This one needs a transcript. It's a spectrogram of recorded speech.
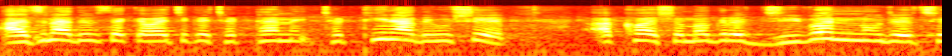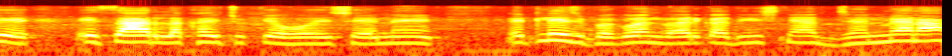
આજના દિવસે કહેવાય છે કે છઠ્ઠાની, છઠ્ઠીના દિવસે આખા સમગ્ર જીવનનું જે છે એ સાર લખાઈ ચૂક્યો હોય છે અને એટલે જ ભગવાન દ્વારકાધીશને આ જન્મ્યાના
